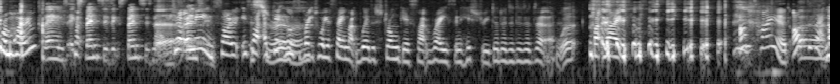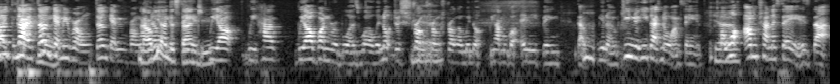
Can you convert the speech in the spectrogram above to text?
from home. Claims, expenses, expenses now. Do you know what I mean? So it's like It's I get your real. Rachel, what you're saying, like we're the strongest like race in history, da da da da da da. What? But like, I'm tired after that. Uh, no, Like, guys, don't literally. get me wrong. Don't get me wrong. No, I know we understand you. We are, we have, we are vulnerable as well. We're not just strong, Yeah. strong, strong, and we're not. We haven't got anything that mm-hmm. you know. Do you know? You guys know what I'm saying. Yeah. But what I'm trying to say is that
